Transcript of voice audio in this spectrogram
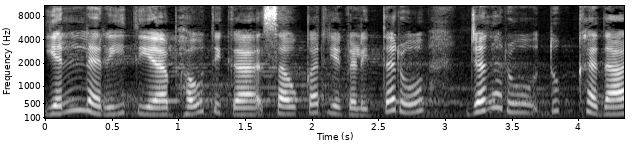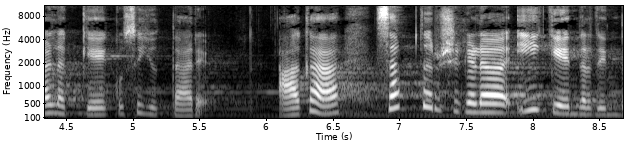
ಎಲ್ಲ ರೀತಿಯ ಭೌತಿಕ ಸೌಕರ್ಯಗಳಿದ್ದರೂ ಜನರು ದುಃಖದಾಳಕ್ಕೆ ಕುಸಿಯುತ್ತಾರೆ. ಆಗ ಸಪ್ತಋಷಿಗಳ ಈ ಕೇಂದ್ರದಿಂದ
